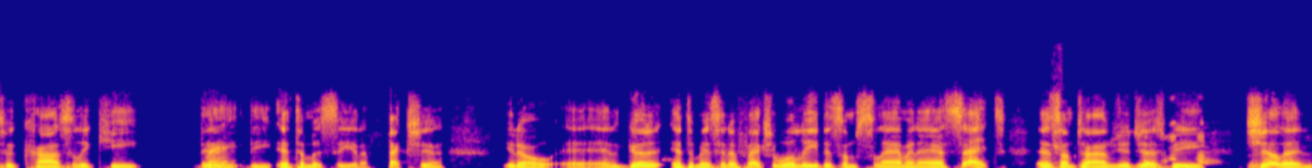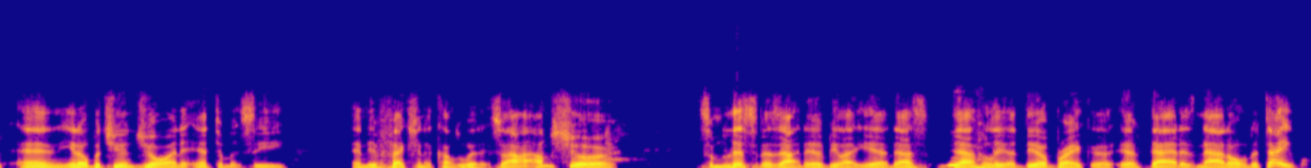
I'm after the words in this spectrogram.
to constantly keep the Right. the intimacy and affection you know and good intimacy and affection will lead to some slamming ass sex. And sometimes you just be chilling and you know but you're enjoying the intimacy and the affection that comes with it. So I, i'm sure some listeners out there will be like yeah that's definitely a deal breaker if that is not on the table.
